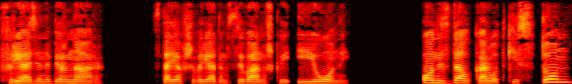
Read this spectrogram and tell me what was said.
Фрязина Бернара, стоявшего рядом с Иванушкой и Ионой. Он издал короткий стон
